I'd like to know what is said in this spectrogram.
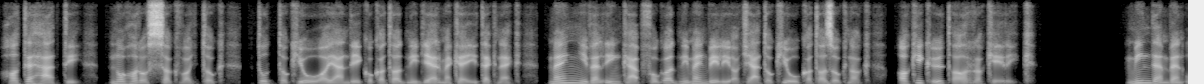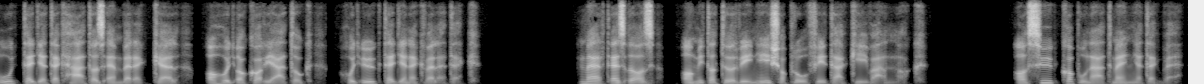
Ha tehát ti, noha rosszak vagytok, tudtok jó ajándékokat adni gyermekeiteknek, mennyivel inkább fogadni mennybéli atyátok jókat azoknak, akik őt arra kérik. Mindenben úgy tegyetek hát az emberekkel, ahogy akarjátok, hogy ők tegyenek veletek. Mert ez az, amit a törvény és a proféták kívánnak. A szűk kapunát menjetek be.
